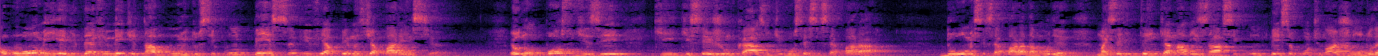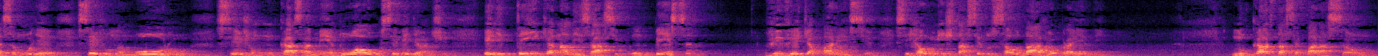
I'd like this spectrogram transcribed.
o homem ele deve meditar muito se compensa viver apenas de aparência. Eu não posso dizer que, que seja um caso de você se separar, do homem se separar da mulher, mas ele tem que analisar se compensa continuar junto dessa mulher, seja um namoro, seja um casamento ou algo semelhante. Ele tem que analisar se compensa viver de aparência, se realmente está sendo saudável para ele. No caso da separação,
